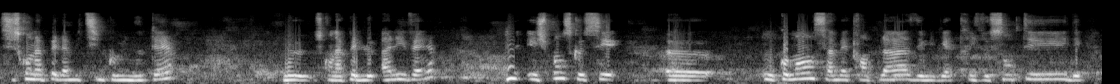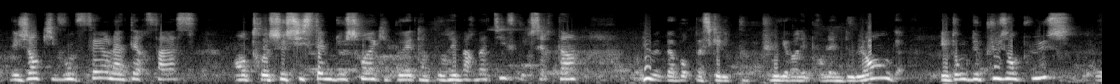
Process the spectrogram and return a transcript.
C'est ce qu'on appelle la médecine communautaire, ce qu'on appelle le aller vers. Et je pense que c'est... Euh, on commence à mettre en place des médiatrices de santé, des gens qui vont faire l'interface entre ce système de soins qui peut être un peu rébarbatif pour certains, d'abord parce qu'il peut y avoir des problèmes de langue, et donc de plus en plus, euh,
